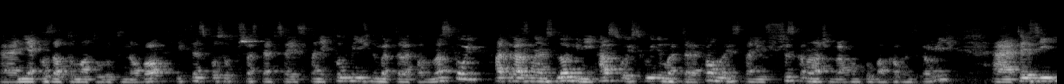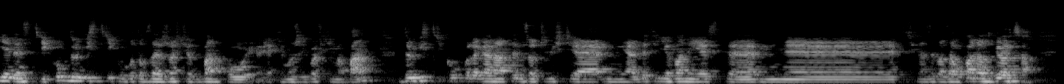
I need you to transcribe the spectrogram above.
e, niejako z automatu rutynowo i w ten sposób przestępca jest w stanie podmienić numer telefonu na swój, a teraz mając login i hasło i swój numer telefonu jest w stanie już wszystko na naszym rachunku bankowym zrobić. E, to jest jeden z trików. Drugi z trików, bo to w zależności od banku, jakie możliwości ma bank. Drugi z trików polega na tym, że oczywiście mm, definiowany jest, mm, e, jak to się nazywa, zaufany odbiorca E,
